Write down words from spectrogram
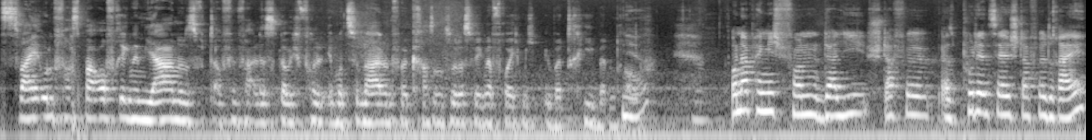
zwei unfassbar aufregenden Jahren. Und es wird auf jeden Fall alles, glaube ich, voll emotional und voll krass und so. Deswegen da freue ich mich übertrieben drauf. Ja. Unabhängig von Dali Staffel, also potenziell Staffel 3,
